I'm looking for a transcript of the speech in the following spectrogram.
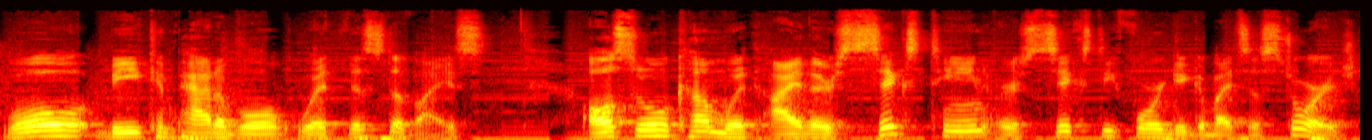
will be compatible with this device. Also will come with either 16 or 64 gigabytes of storage.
